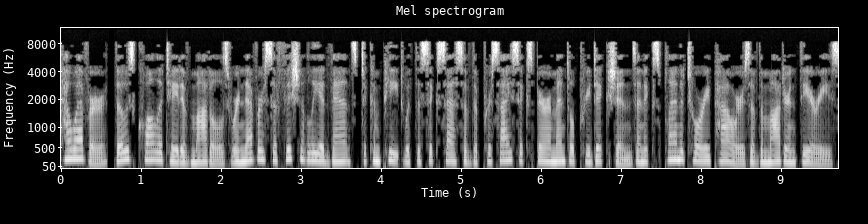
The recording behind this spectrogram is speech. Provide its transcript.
However, those qualitative models were never sufficiently advanced to compete with the success of the precise experimental predictions and explanatory powers of the modern theories.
